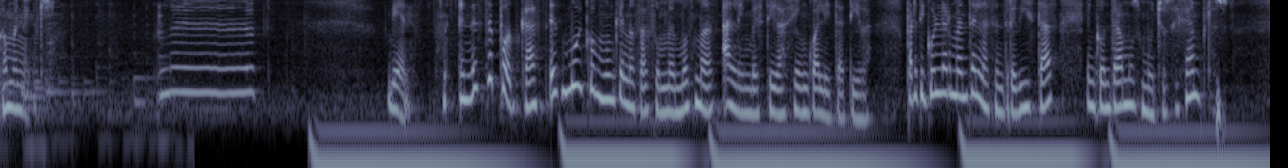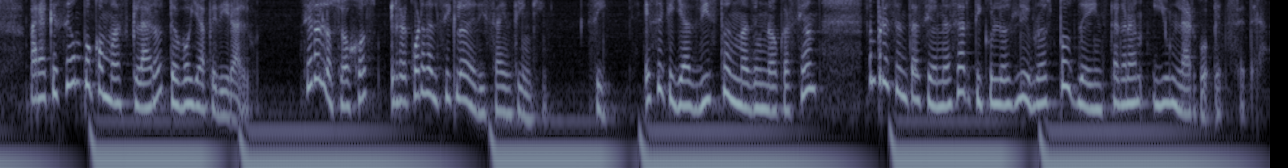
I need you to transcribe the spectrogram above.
como en el game. Bien, en este podcast es muy común que nos asomemos más a la investigación cualitativa. Particularmente en las entrevistas encontramos muchos ejemplos. Para que sea un poco más claro, te voy a pedir algo. Cierra los ojos y recuerda el ciclo de Design Thinking. Sí, ese que ya has visto en más de una ocasión, en presentaciones, artículos, libros, posts de Instagram y un largo etcétera.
